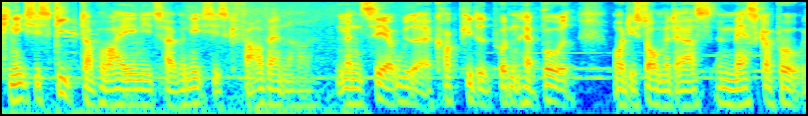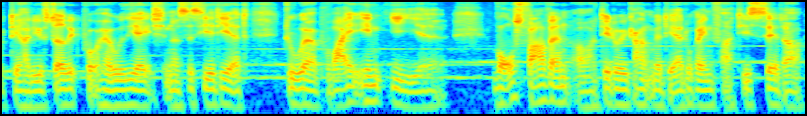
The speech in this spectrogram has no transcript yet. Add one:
kinesisk skib, der er på vej ind i taiwanesisk farvand. Og man ser ud af cockpittet på den her båd, hvor de står med deres masker på. Det har de jo stadigvæk på herude i Asien. Og så siger de, at du er på vej ind i øh, vores farvand, og det du er i gang med, det er, at du rent faktisk sætter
